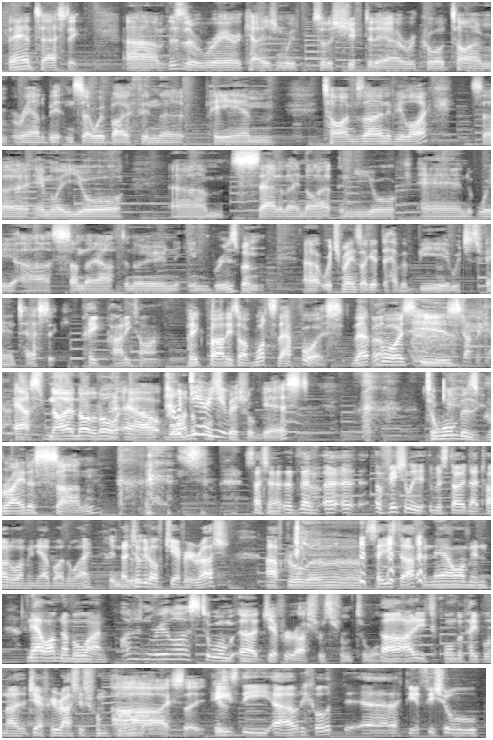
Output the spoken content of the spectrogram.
Fantastic. Um, this is a rare occasion. We've sort of shifted our record time around a bit, and so we're both in the PM time zone, if you like. So, Emily, you're um, Saturday night in New York, and we are Sunday afternoon in Brisbane, uh, which means I get to have a beer, which is fantastic. peak party time. Peak party time. What's that voice? That Oh. voice is Jump the gun. our no, not at all. Our wonderful special guest, Toowoomba's greatest son. Such a they've uh, uh, officially bestowed that title on me now. By the way, they took it off Geoffrey Rush after all the uh, seedy stuff, and now I'm in. Now I'm number one. I didn't realise Toowoomba, uh, Geoffrey Rush was from Toowoomba. Uh, only former people know that Geoffrey Rush is from Toowoomba. ah, I see. He's the uh, what do you call it? Uh, the official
